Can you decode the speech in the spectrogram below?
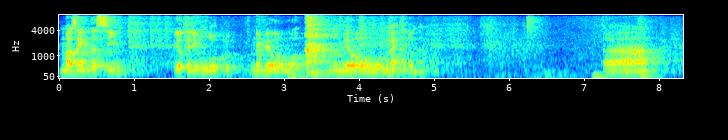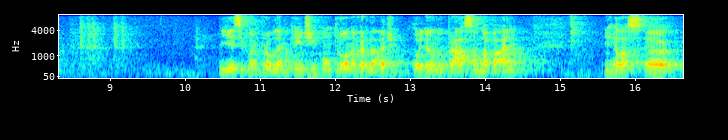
mas ainda assim eu teria um lucro no meu no meu método, né? Ah, e esse foi um problema que a gente encontrou, na verdade, olhando para a ação da Vale, em relação uh,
